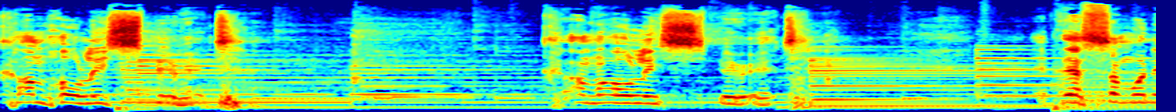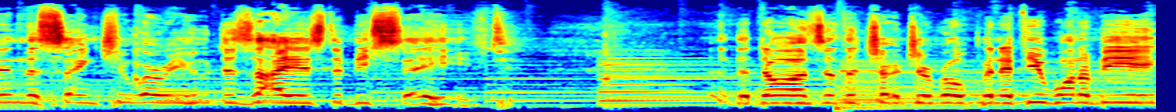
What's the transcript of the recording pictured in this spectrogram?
Come, Holy Spirit. Come, Holy Spirit. If there's someone in the sanctuary who desires to be saved, the doors of the church are open. If you want to be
